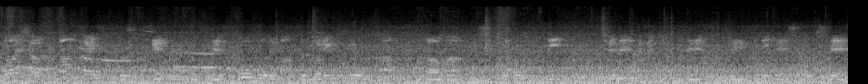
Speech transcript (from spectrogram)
この列車は区間快速系統で東部で待つ乗り降りがまたは西高速に終電高きまで不意に停車をして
